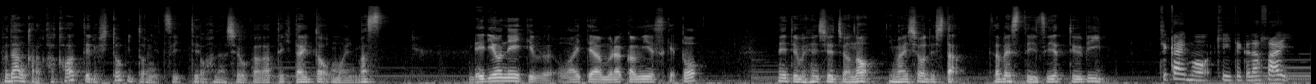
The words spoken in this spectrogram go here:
普段から関わっている人々についてお話を伺っていきたいと思います。レディオネイティブお相手は村上祐介とネイティブ編集長の今井翔でした。The best is yet to be 次回も聞いてください。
